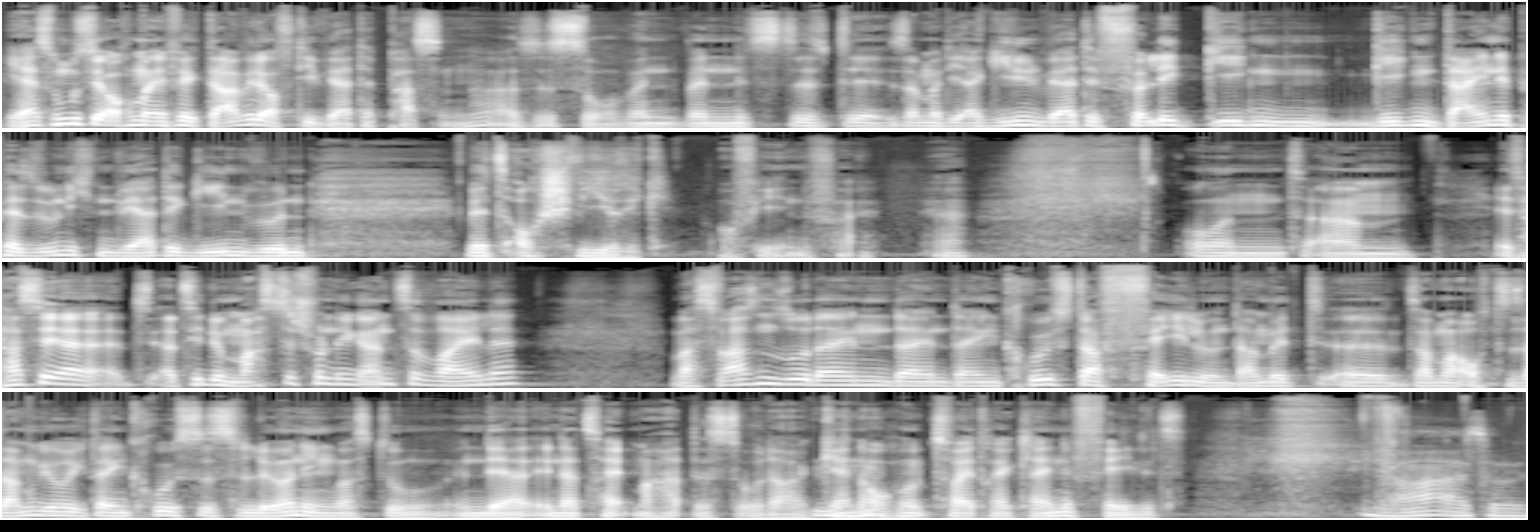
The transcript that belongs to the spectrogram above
Ja, es muss ja auch im Endeffekt da wieder auf die Werte passen. Ne? Also es ist so, wenn, wenn jetzt sag mal, die agilen Werte völlig gegen, gegen deine persönlichen Werte gehen würden, wird es auch schwierig, auf jeden Fall. Ja. Und ähm, jetzt hast du ja erzählt, du machst es schon eine ganze Weile. Was war denn so dein, dein, dein größter Fail und damit, äh, sag mal, auch zusammengehörig dein größtes Learning, was du in der, in der Zeit mal hattest? Oder mhm. gerne auch zwei, drei kleine Fails? Ja, also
